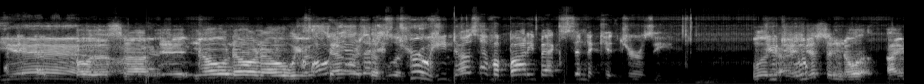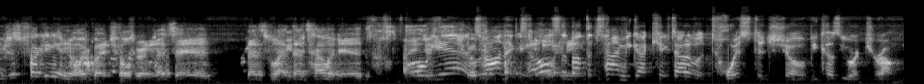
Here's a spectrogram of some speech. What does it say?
Yeah. Oh, that's not it. No, no, no. We've Oh yeah, that is true. He does have a body bag syndicate jersey. Look, You? I'm just annoyed. I'm just fucking annoyed by children. That's it. That's what. That's how it is. I Oh yeah, Tonic. Tell us annoy me. about the time you got kicked out of a Twiztid show because you were drunk.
